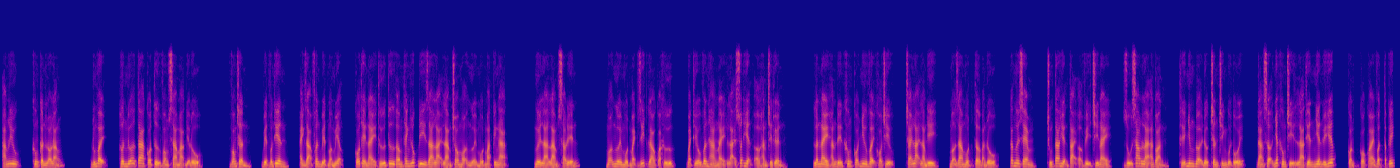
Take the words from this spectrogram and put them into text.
Ám lưu, không cần lo lắng. Đúng vậy, hơn nữa ta có tử vong sa mạc địa đồ. Vong trần, biệt vấn thiên, ảnh dạ phân biệt mở miệng có thể này thứ tư âm thanh lúc đi ra lại làm cho mọi người một mặt kinh ngạc. Ngươi là làm sao đến? Mọi người một mạch rít gào quá khứ, bạch thiếu vân hàng này lại xuất hiện ở hắn trên thuyền. Lần này hắn đến không có như vậy khó chịu, trái lại làm đi, mở ra một tờ bản đồ, các ngươi xem, chúng ta hiện tại ở vị trí này, dù sao là an toàn, thế nhưng đợi được chân chính buổi tối, đáng sợ nhất không chỉ là thiên nhiên uy hiếp, còn có quái vật tập kích.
